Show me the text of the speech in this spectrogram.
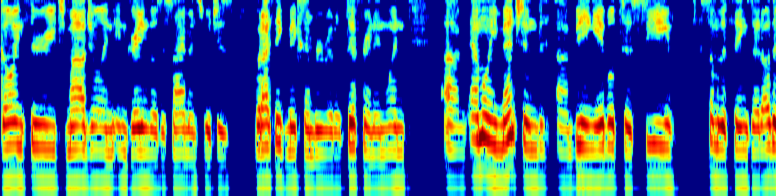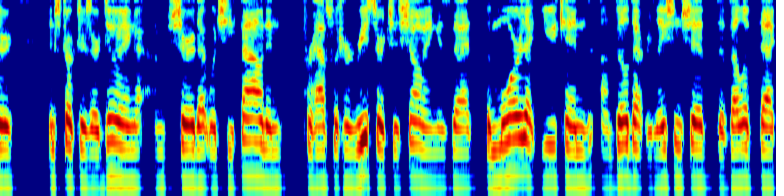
going through each module and, and grading those assignments, which is what I think makes Embry Riddle different. And when um, Emily mentioned um, being able to see some of the things that other instructors are doing. I'm sure that what she found and perhaps what her research is showing is that the more that you can uh, build that relationship, develop that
